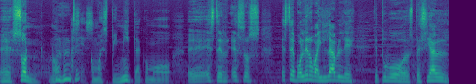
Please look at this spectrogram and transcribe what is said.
eh, son, ¿no? Uh -huh, Así sí. es. Como Espinita, como eh, este, esos, este bolero bailable que tuvo especial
